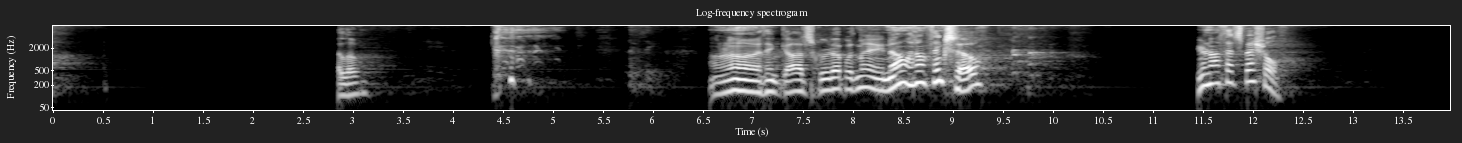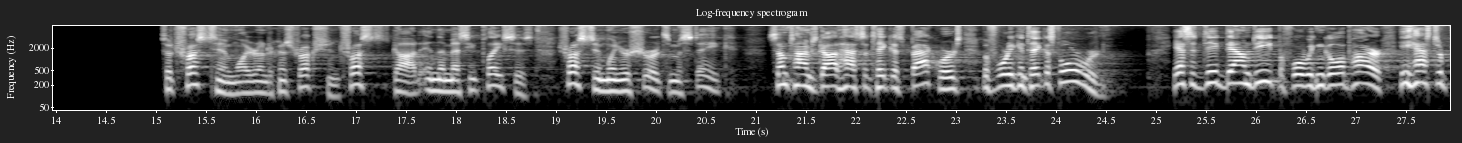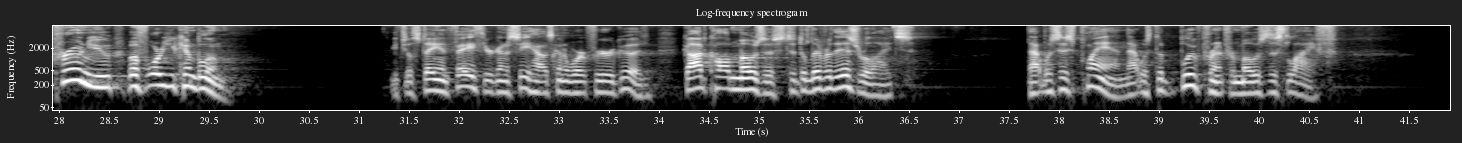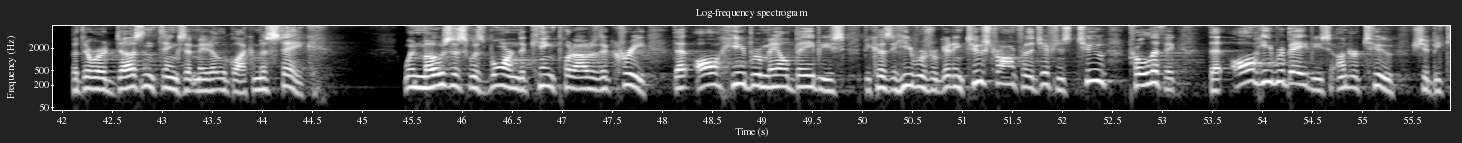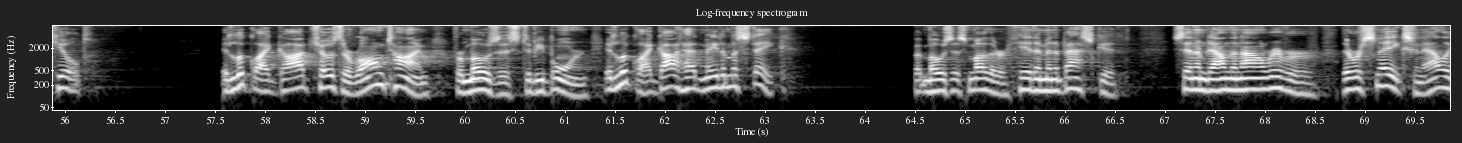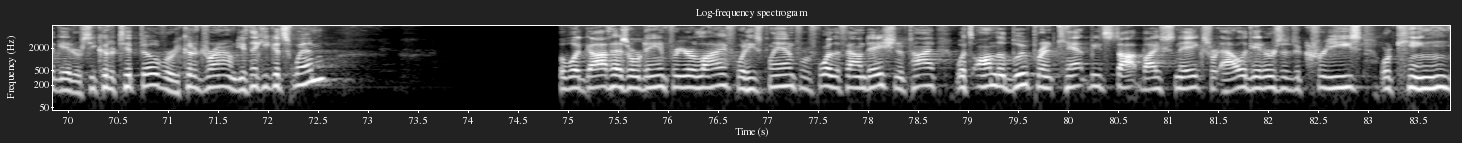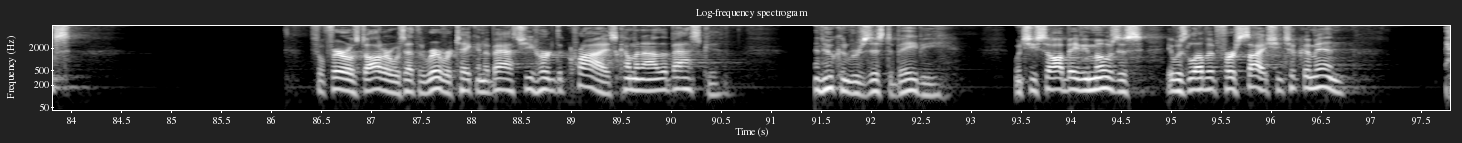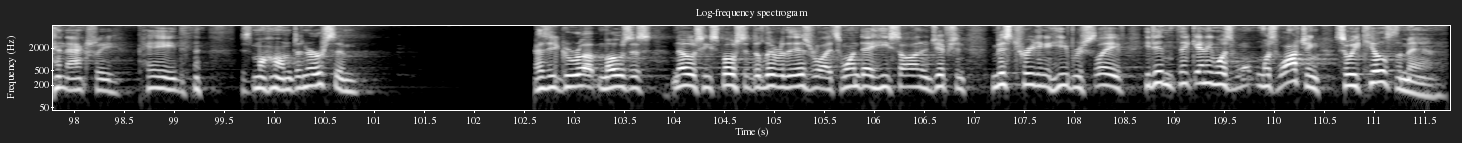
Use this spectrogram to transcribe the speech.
Hello? I don't know. I think God screwed up with me. No, I don't think so. You're not that special. So trust Him while you're under construction. Trust God in the messy places. Trust Him when you're sure it's a mistake. Sometimes God has to take us backwards before He can take us forward. He has to dig down deep before we can go up higher. He has to prune you before you can bloom. If you'll stay in faith, you're going to see how it's going to work for your good. God called Moses to deliver the Israelites. That was his plan, that was the blueprint for Moses' life. But there were a dozen things that made it look like a mistake. When Moses was born, the king put out a decree that all Hebrew male babies, because the Hebrews were getting too strong for the Egyptians, too prolific, that all Hebrew babies under two should be killed. It looked like God chose the wrong time for Moses to be born. It looked like God had made a mistake. But Moses' mother hid him in a basket, sent him down the Nile River. There were snakes and alligators. He could have tipped over, he could have drowned. Do you think he could swim? But what God has ordained for your life, what He's planned for before the foundation of time, what's on the blueprint can't be stopped by snakes or alligators or decrees or kings. So Pharaoh's daughter was at the river taking a bath. She heard the cries coming out of the basket. And who can resist a baby? When she saw baby Moses, it was love at first sight. She took him in and actually paid his mom to nurse him. As he grew up, Moses knows he's supposed to deliver the Israelites. One day he saw an Egyptian mistreating a Hebrew slave. He didn't think anyone was watching, so he kills the man.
